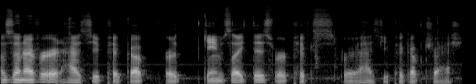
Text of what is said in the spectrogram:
As whenever it has you pick up or games like this where it picks where it has you pick up trash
